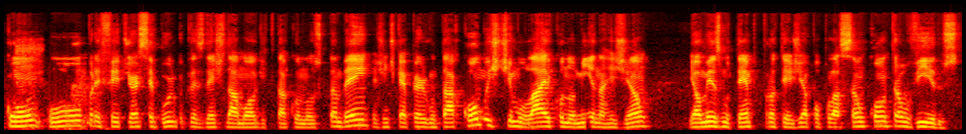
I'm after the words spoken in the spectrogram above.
com o prefeito de Arceburgo, presidente da MOG, que está conosco também. A gente quer perguntar como estimular a economia na região e, ao mesmo tempo, proteger a população contra o vírus.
